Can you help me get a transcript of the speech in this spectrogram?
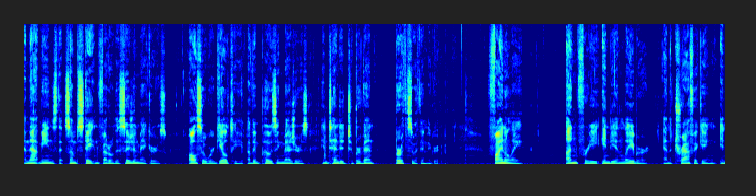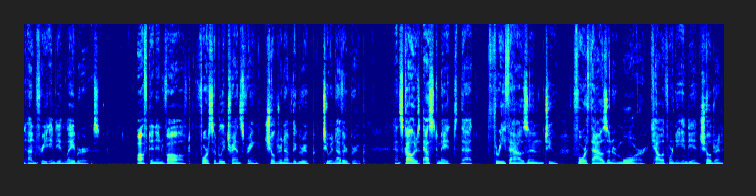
and that means that some state and federal decision makers also were guilty of imposing measures intended to prevent births within the group. Finally, unfree Indian labor and the trafficking in unfree Indian laborers often involved forcibly transferring children of the group to another group. And scholars estimate that 3,000 to 4,000 or more California Indian children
